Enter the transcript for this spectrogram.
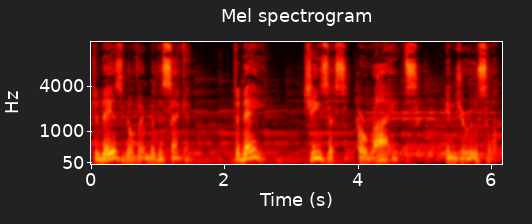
Today is November the 2nd. Today, Jesus arrives in Jerusalem.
